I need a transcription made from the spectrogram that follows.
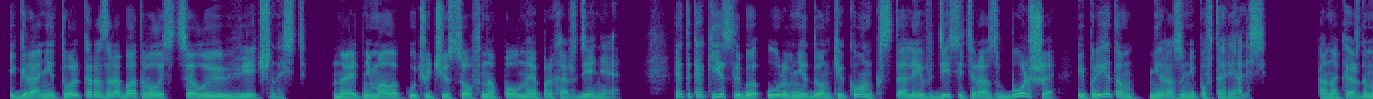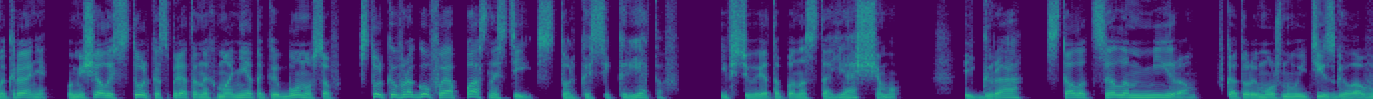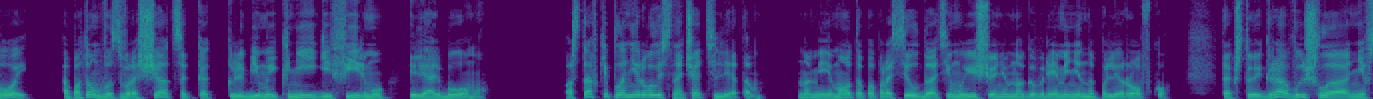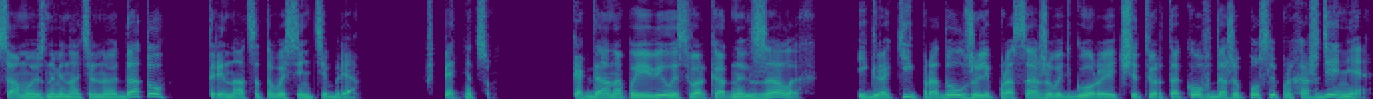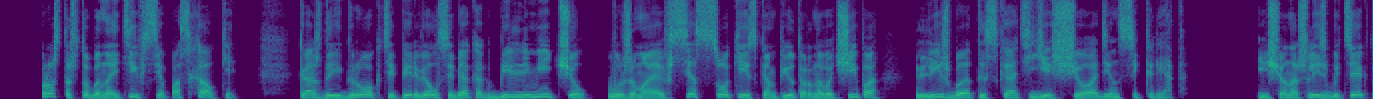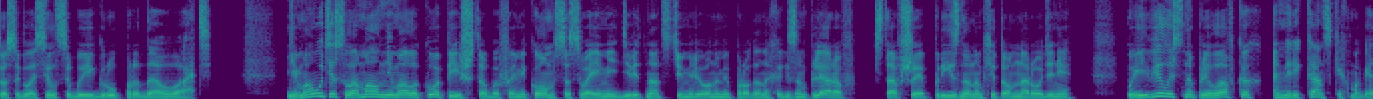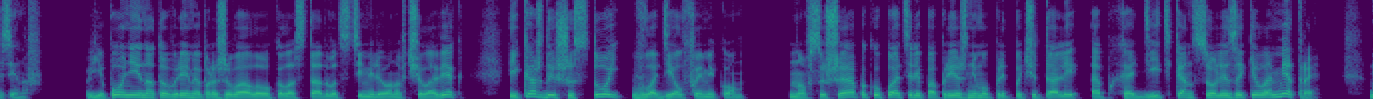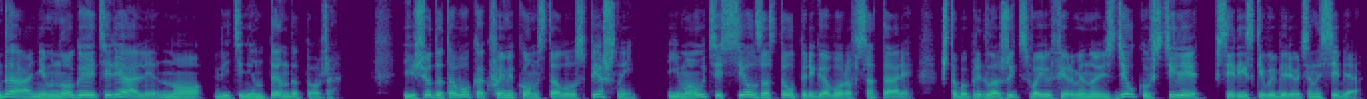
Игра не только разрабатывалась целую вечность, но и отнимала кучу часов на полное прохождение. Это как если бы уровни Donkey Kong стали в 10 раз больше и при этом ни разу не повторялись а на каждом экране умещалось столько спрятанных монеток и бонусов, столько врагов и опасностей, столько секретов. И все это по-настоящему. Игра стала целым миром, в который можно уйти с головой, а потом возвращаться как к любимой книге, фильму или альбому. Поставки планировалось начать летом, но Миемото попросил дать ему еще немного времени на полировку. Так что игра вышла не в самую знаменательную дату, 13 сентября, в пятницу. Когда она появилась в аркадных залах, игроки продолжили просаживать горы четвертаков даже после прохождения, просто чтобы найти все пасхалки. Каждый игрок теперь вел себя как Билли Митчелл, выжимая все соки из компьютерного чипа, лишь бы отыскать еще один секрет. Еще нашлись бы те, кто согласился бы игру продавать. Ямаути сломал немало копий, чтобы Famicom со своими 19 миллионами проданных экземпляров, ставшая признанным хитом на родине, появилась на прилавках американских магазинов. В Японии на то время проживало около 120 миллионов человек, и каждый шестой владел Famicom. Но в США покупатели по-прежнему предпочитали обходить консоли за километры. Да, немногое теряли, но ведь и Nintendo тоже. Еще до того, как Famicom стала успешной, Ямаути сел за стол переговоров с Atari, чтобы предложить свою фирменную сделку в стиле «все риски вы берете на себя».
